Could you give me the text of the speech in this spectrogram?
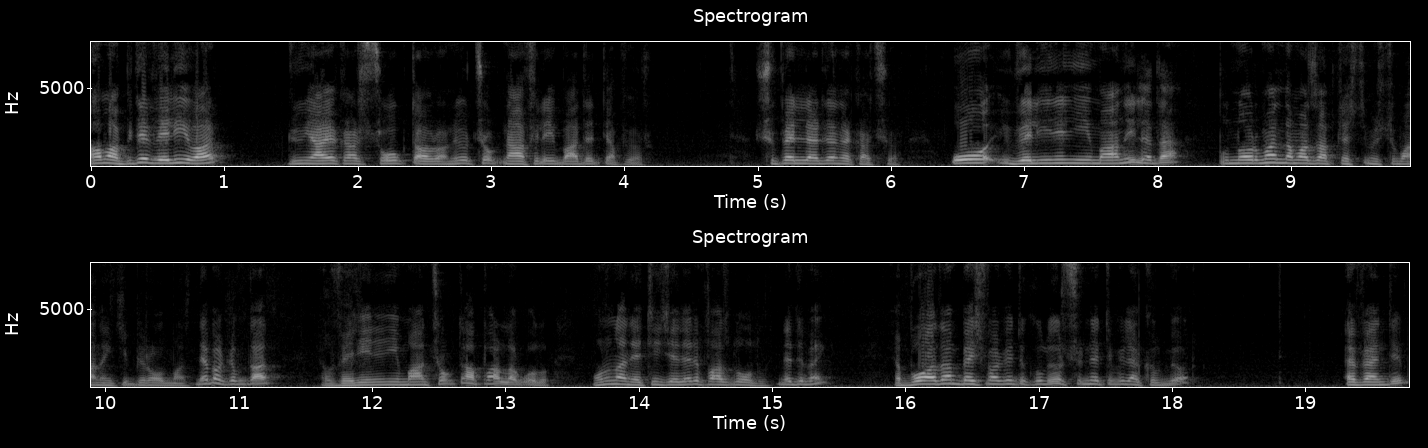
Ama bir de veli var. Dünyaya karşı soğuk davranıyor. Çok nafile ibadet yapıyor. Şüphelilerden de kaçıyor. O velinin imanıyla da bu normal namaz abdesti Müslümanınki bir olmaz. Ne bakımdan? Ya velinin imanı çok daha parlak olur. Onunla neticeleri fazla olur. Ne demek? Ya bu adam beş vakiti kılıyor, sünneti bile kılmıyor. Efendim,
